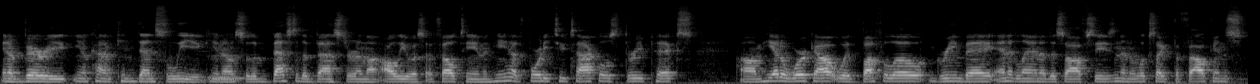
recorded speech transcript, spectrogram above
in a very you know kind of condensed league. You know, Mhm. so the best of the best are in that All USFL team, and he had 42 tackles, three picks. Um, he had a workout with Buffalo, Green Bay, and Atlanta this offseason, and it looks like the Falcons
